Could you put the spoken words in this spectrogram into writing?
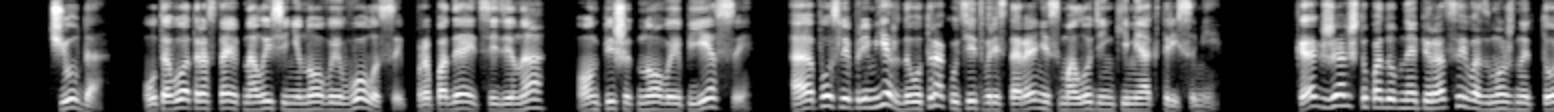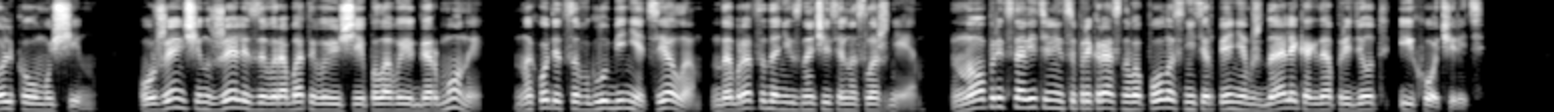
Чудо! У того отрастают на лысине новые волосы, пропадает седина, он пишет новые пьесы, а после премьер до утра кутит в ресторане с молоденькими актрисами. Как жаль, что подобные операции возможны только у мужчин. У женщин железы, вырабатывающие половые гормоны, находятся в глубине тела, добраться до них значительно сложнее. Но представительницы прекрасного пола с нетерпением ждали, когда придет их очередь.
